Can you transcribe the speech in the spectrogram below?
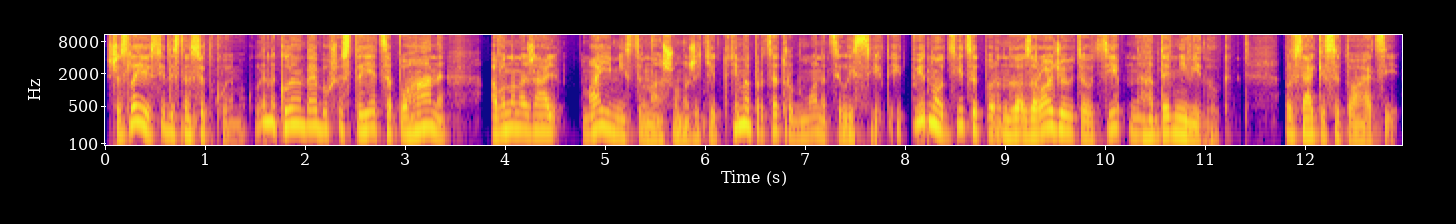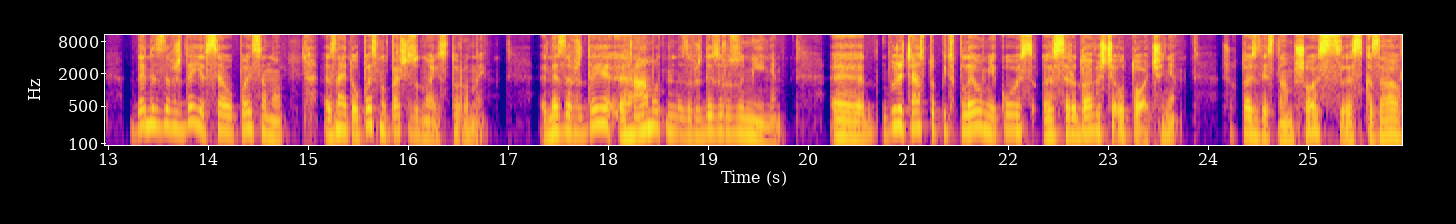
Щасливі всі десь там святкуємо. Коли, коли, не дай Бог, щось стається погане, а воно, на жаль, має місце в нашому житті, тоді ми про це трубимо на цілий світ. І відповідно, звідси зароджуються ці негативні відгуки про всякі ситуації де не завжди є все описано. Знаєте, описано перше з одної сторони. Не завжди грамотне, не завжди з розумінням. Е, дуже часто під впливом якогось е, середовища оточення, що хтось десь там щось сказав,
